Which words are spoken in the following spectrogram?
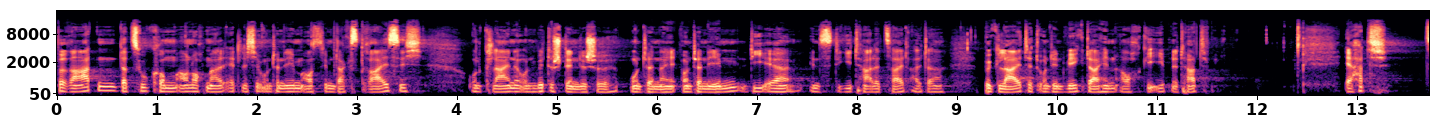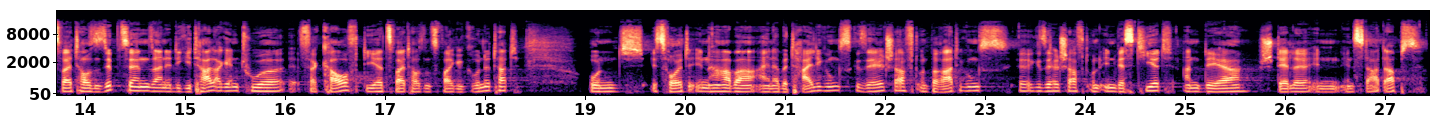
beraten. Dazu kommen auch noch mal etliche Unternehmen aus dem DAX 30 und kleine und mittelständische Unterne Unternehmen, die er ins digitale Zeitalter begleitet und den Weg dahin auch geebnet hat. Er hat 2017 seine Digitalagentur verkauft, die er 2002 gegründet hat und ist heute Inhaber einer Beteiligungsgesellschaft und Beratungsgesellschaft und investiert an der Stelle in, in Startups.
